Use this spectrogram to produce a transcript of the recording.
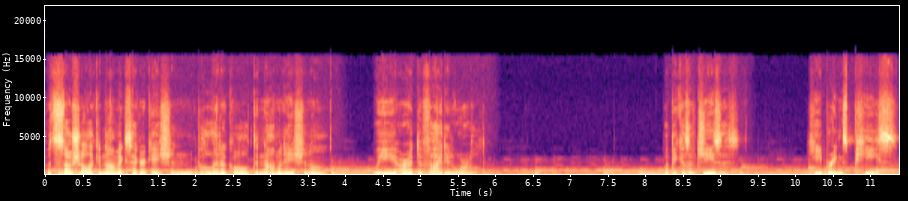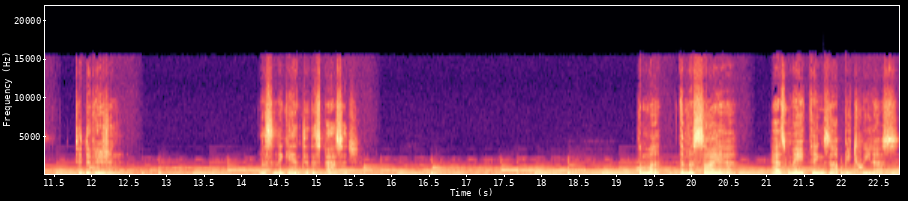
but social economic segregation, political, denominational. We are a divided world. But because of Jesus, he brings peace to division. Listen again to this passage. The, the Messiah has made things up between us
